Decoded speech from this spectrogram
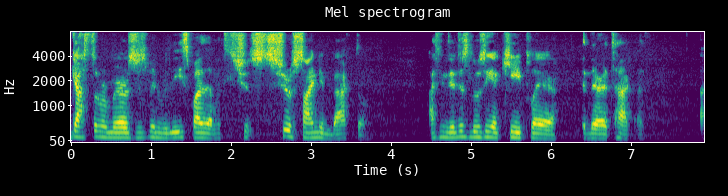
Gaston Ramirez has just been released by them. They should should have signed him back though. I think they're just losing a key player in their attack. Uh,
